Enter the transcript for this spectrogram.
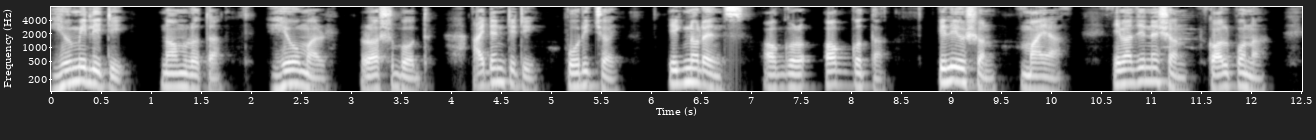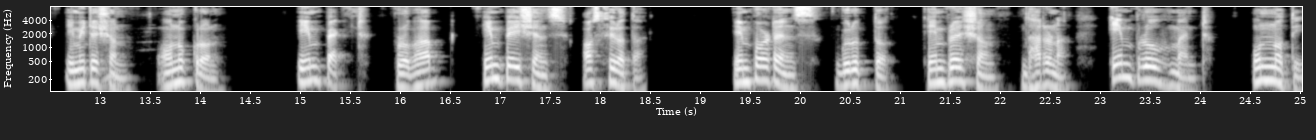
হিউমিলিটি নম্রতা হিউমার রসবোধ আইডেন্টিটি পরিচয় ইগনোরেন্স অজ্ঞতা ইলিউশন মায়া ইমাজিনেশন কল্পনা ইমিটেশন অনুক্রণ ইম্প্যাক্ট প্রভাব ইমপেশেন্স অস্থিরতা ইম্পর্টেন্স গুরুত্ব ইমপ্রেশন ধারণা ইমপ্রুভমেন্ট উন্নতি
